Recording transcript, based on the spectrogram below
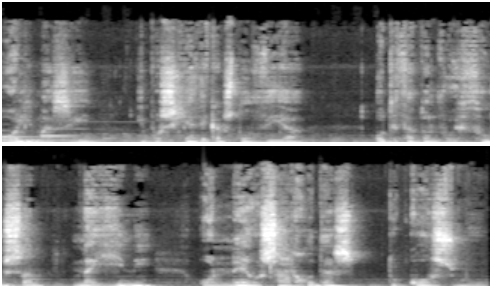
Όλοι μαζί υποσχέθηκαν στον Δία ότι θα τον βοηθούσαν να γίνει ο νέος άρχοντας του κόσμου.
